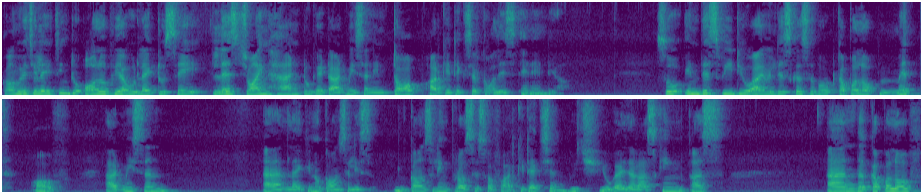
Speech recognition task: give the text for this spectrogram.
Congratulating to all of you, I would like to say let's join hand to get admission in top architecture college in India. So in this video, I will discuss about couple of myth of admission and like you know counseling counseling process of architecture which you guys are asking us and the couple of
